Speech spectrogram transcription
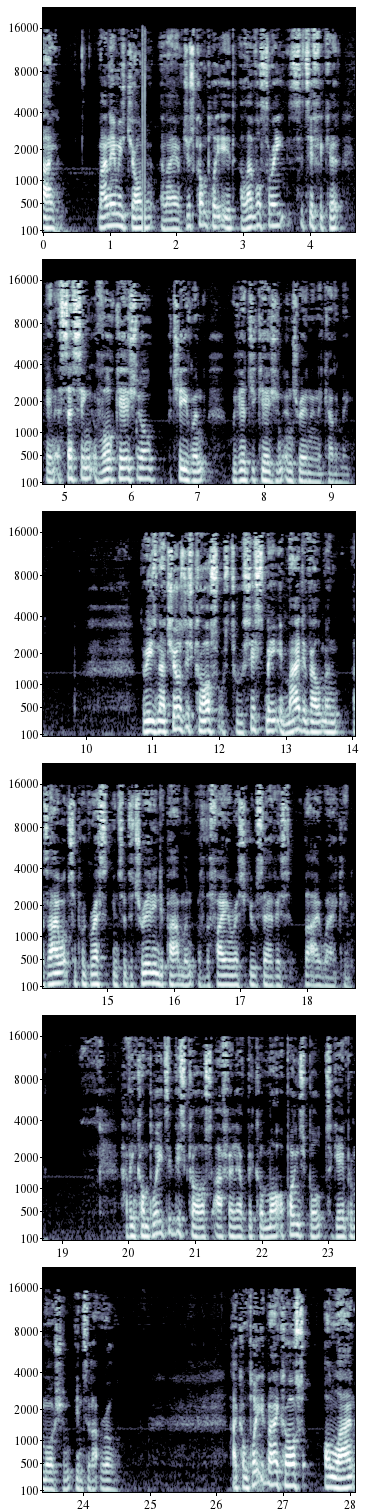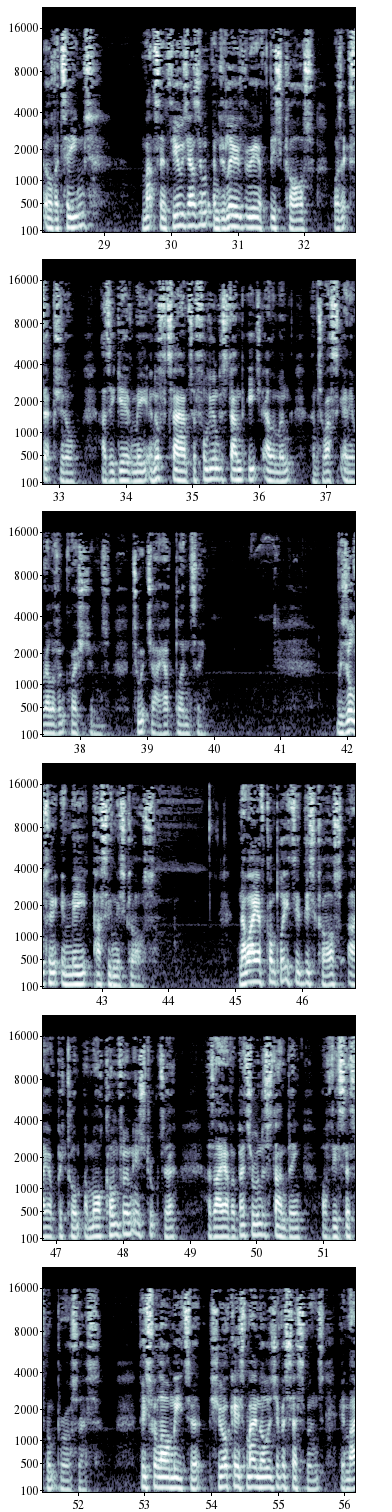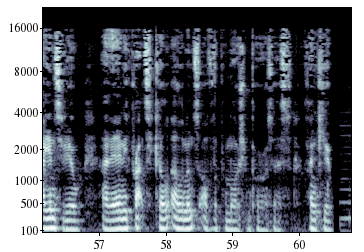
Hi, my name is John and I have just completed a level 3 certificate in assessing vocational achievement with Education and Training Academy. The reason I chose this course was to assist me in my development as I want to progress into the training department of the Fire and Rescue Service that I work in. Having completed this course, I feel I have become more appointable to gain promotion into that role. I completed my course online over Teams. Matt's enthusiasm and delivery of this course was exceptional as he gave me enough time to fully understand each element and to ask any relevant questions, to which I had plenty, resulting in me passing this course. Now I have completed this course, I have become a more confident instructor as I have a better understanding of the assessment process. This will allow me to showcase my knowledge of assessments in my interview and any practical elements of the promotion process. Thank you.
